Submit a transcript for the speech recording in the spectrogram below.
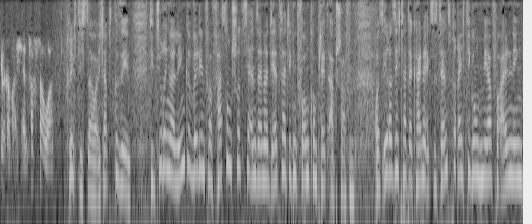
ja, da war ich einfach sauer. Richtig sauer, ich habe es gesehen. Die Thüringer Linke will den Verfassungsschutz ja in seiner derzeitigen Form komplett abschaffen. Aus ihrer Sicht hat er keine Existenzberechtigung mehr, vor allen Dingen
